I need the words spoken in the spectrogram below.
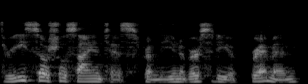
Three social scientists from the University of Bremen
